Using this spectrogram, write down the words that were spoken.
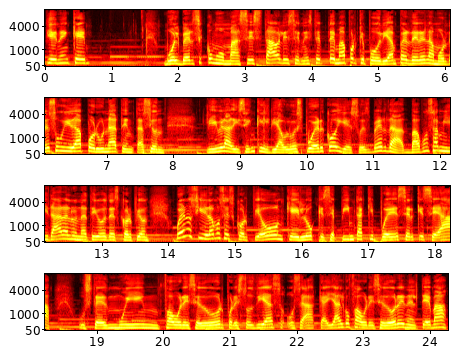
tienen que volverse como más estables en este tema porque podrían perder el amor de su vida por una tentación. Libra, dicen que el diablo es puerco y eso es verdad. Vamos a mirar a los nativos de Escorpión. Bueno, si viéramos a Escorpión, que lo que se pinta aquí puede ser que sea usted muy favorecedor por estos días, o sea, que hay algo favorecedor en el tema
